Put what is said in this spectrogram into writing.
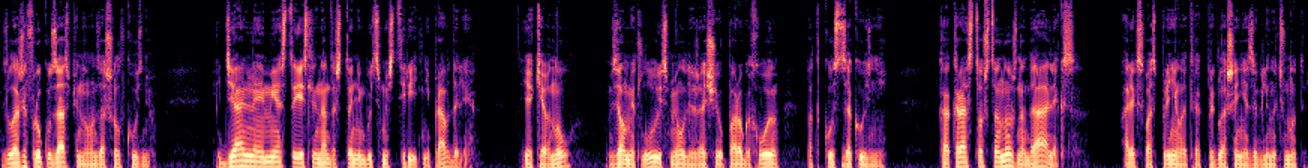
Заложив руку за спину, он зашел в кузню. «Идеальное место, если надо что-нибудь смастерить, не правда ли?» Я кивнул, взял метлу и смел лежащую у порога хвою под куст за кузней. «Как раз то, что нужно, да, Алекс?» Алекс воспринял это как приглашение заглянуть внутрь.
